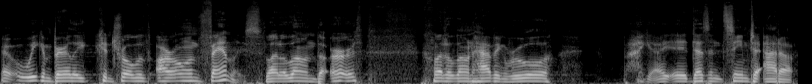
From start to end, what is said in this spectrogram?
Uh, we can barely control our own families, let alone the earth, let alone having rule. It doesn't seem to add up.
